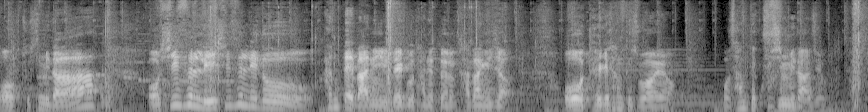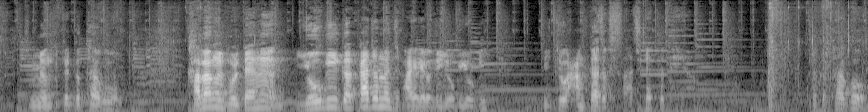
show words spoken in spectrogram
어, 좋습니다. 어, 시슬리, 시슬리도 한때 많이 메고 다녔던 가방이죠. 오, 되게 상태 좋아요. 어, 상태 굿입니다, 아주. 뒷면도 깨끗하고. 가방을 볼 때는 여기가 까졌는지 봐야 되거든요. 여기 여기 이쪽 안 까졌어. 아주 깨끗해요. 깨끗하고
